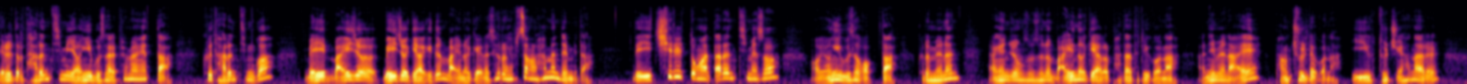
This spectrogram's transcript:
예를 들어 다른 팀이 영입 의사를 표명했다. 그 다른 팀과 메이, 마이저 메이저 계약이든 마이너 계약이든 새로 협상을 하면 됩니다. 근데 이 7일 동안 다른 팀에서 어, 영입 의사가 없다. 그러면은 양현종 선수는 마이너 계약을 받아들이거나 아니면 아예 방출되거나 이 둘 중에 하나를 뭐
